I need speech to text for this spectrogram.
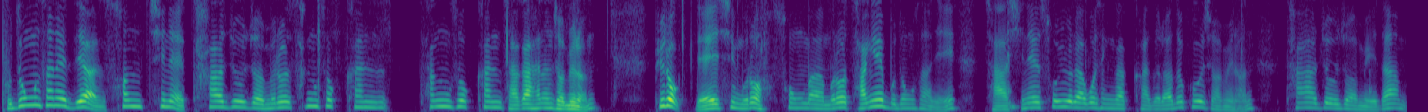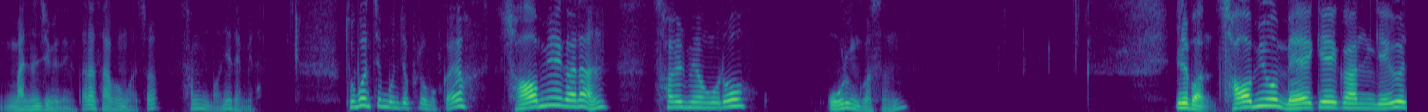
부동산에 대한 선친의 타주 점유를 상속한 상속한 자가 하는 점유는 비록 내심으로 속마음으로 당의 부동산이 자신의 소유라고 생각하더라도 그 점유는 타주 점이다 맞는 점이 따라서 답은 뭐죠? 3번이 됩니다. 두 번째 문제 풀어볼까요? 점유에 관한 설명으로 옳은 것은 1번 점유 매개 관계의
